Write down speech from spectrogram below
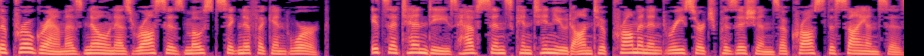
The program is known as Ross's most significant work. Its attendees have since continued on to prominent research positions across the sciences.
